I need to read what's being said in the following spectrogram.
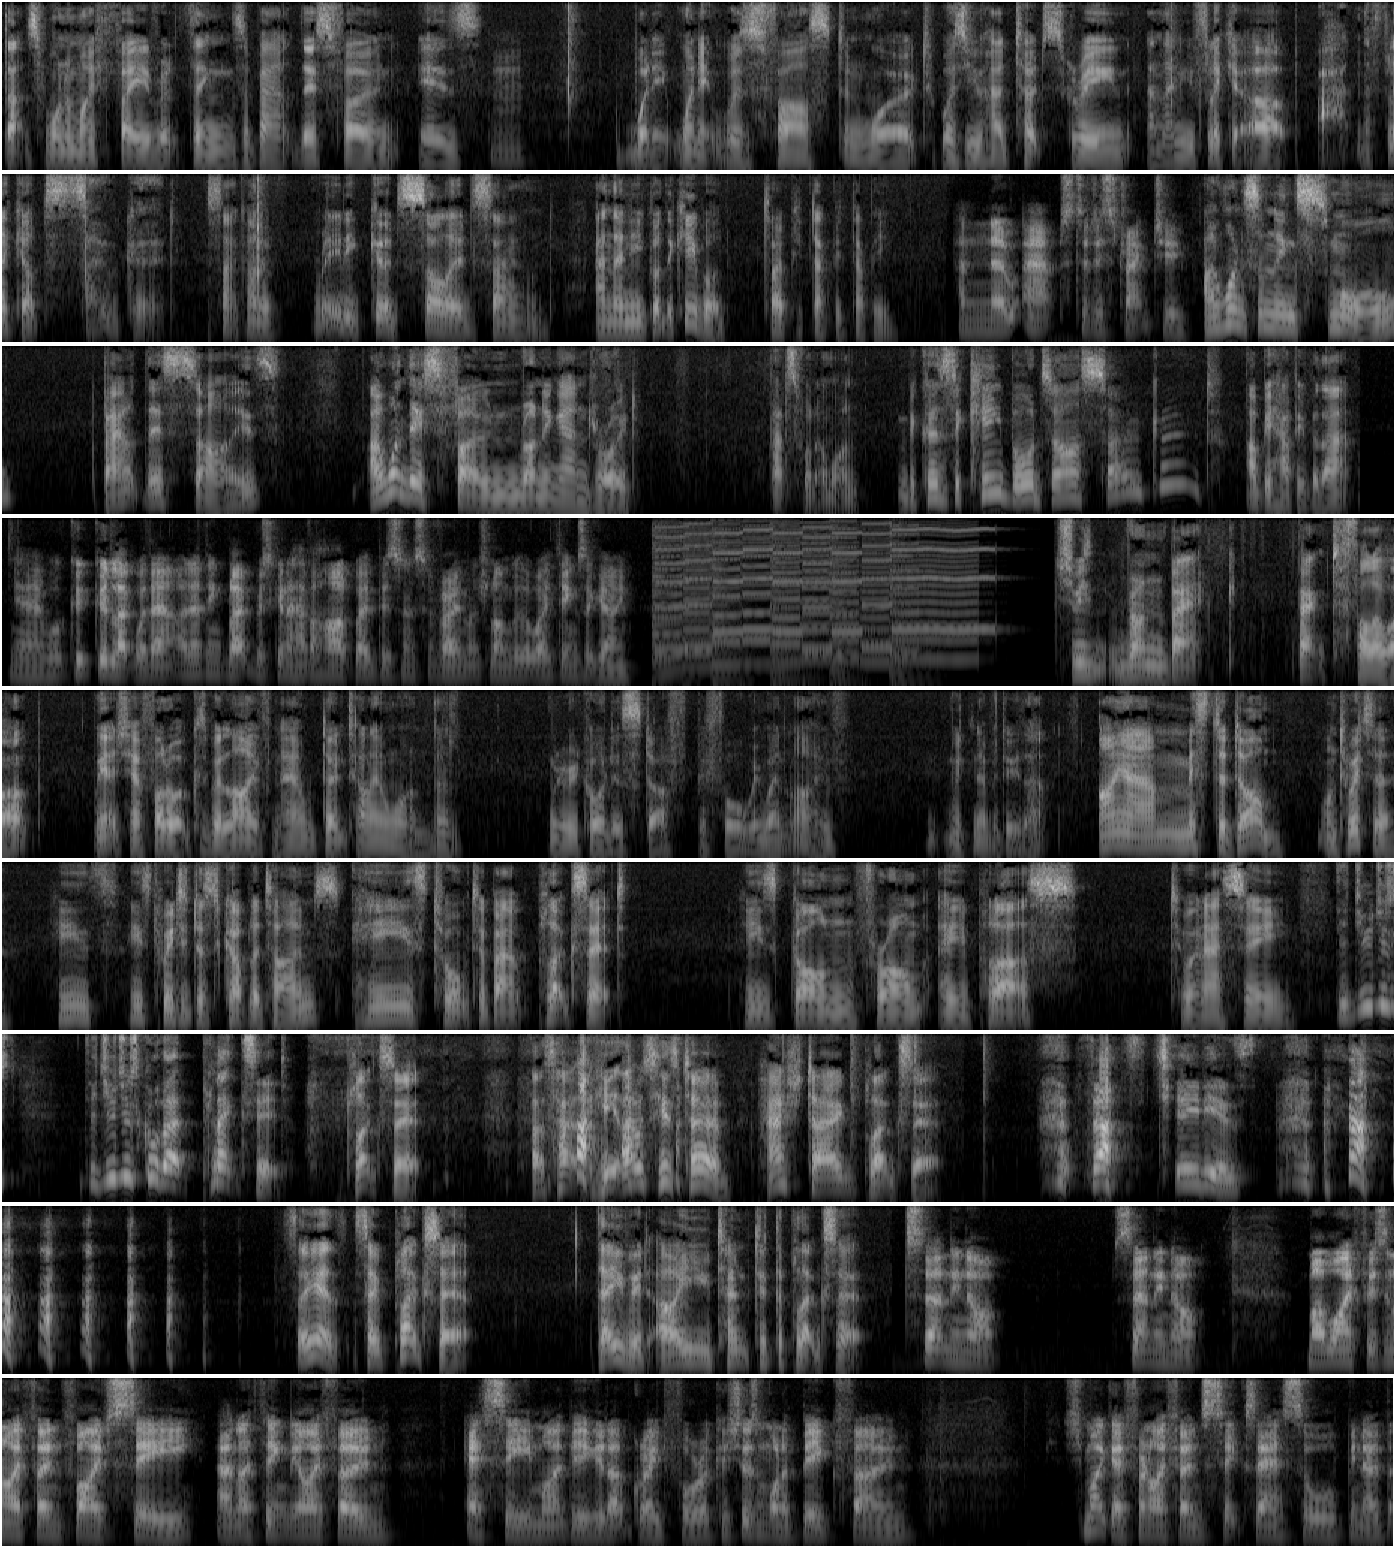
That's one of my favourite things about this phone is Mm. when it when it was fast and worked was you had touch screen and then you flick it up. Ah, the flick up's so good. It's that kind of really good solid sound. And then you've got the keyboard. Tappy tappy tappy. And no apps to distract you. I want something small, about this size. I want this phone running Android. That's what I want. because the keyboards are so good. I'll be happy with that. Yeah, well, good, good luck with that. I don't think BlackBerry's going to have a hardware business for very much longer the way things are going. Should we run back back to follow up? We actually have follow up because we're live now. Don't tell anyone that we recorded stuff before we went live. We'd never do that. I am Mr. Dom on Twitter. He's he's tweeted just a couple of times. He's talked about Pluxit. He's gone from a plus to an SE. Did you just did you just call that Plexit? Pluxit. That's how he, that was his term. Hashtag Pluxit. That's genius. So yeah, so Pluxit. David, are you tempted to Pluxit? Certainly not. Certainly not. My wife is an iPhone 5C, and I think the iPhone SE might be a good upgrade for her because she doesn't want a big phone. She might go for an iPhone 6S or you know,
